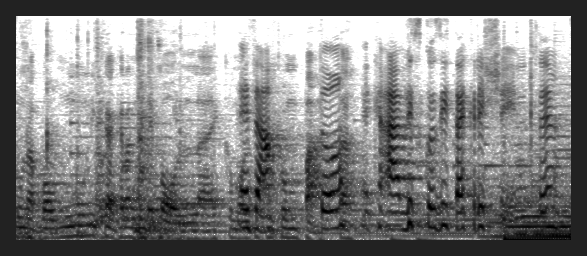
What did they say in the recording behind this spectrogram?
Una bo- un'unica grande bolla, ecco, molto esatto, compatta. ha viscosità crescente.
